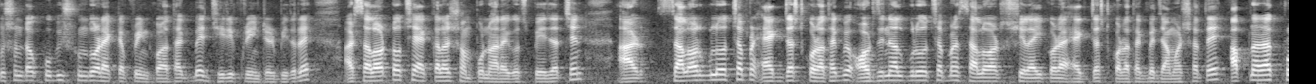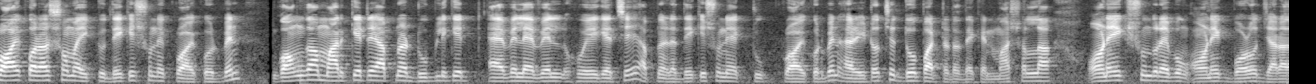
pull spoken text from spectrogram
পোষণটাও খুবই সুন্দর একটা প্রিন্ট করা থাকবে, ঝিরি প্রিন্টের ভিতরে। আর সালোয়ারটা হচ্ছে এক কালার সম্পূর্ণ আড়াই গজ পেয়ে যাচ্ছেন। আর সালোয়ারগুলো হচ্ছে আপনার অ্যাডজাস্ট করা থাকবে। অরিজিনালগুলো হচ্ছে আপনার সালোয়ার সেলাই করা অ্যাডজাস্ট করা থাকবে জামার সাথে। আপনারা ক্রয় করার সময় একটু দেখে শুনে ক্রয় করবেন। গঙ্গা মার্কেটে আপনার ডুপ্লিকেট অ্যাভেলেবেল হয়ে গেছে। আপনারা দেখে শুনে একটু ক্রয় করবেন। আর এটা হচ্ছে দোপাট্টাটা দেখেন। মাসাল্লাহ অনেক সুন্দর এবং অনেক বড়। যারা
